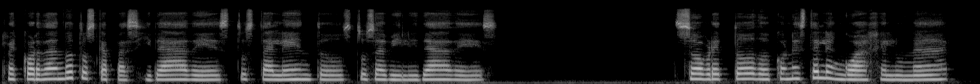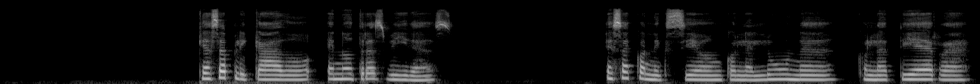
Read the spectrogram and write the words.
recordando tus capacidades, tus talentos, tus habilidades, sobre todo con este lenguaje lunar que has aplicado en otras vidas, esa conexión con la luna, con la tierra,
